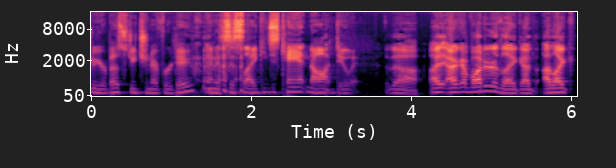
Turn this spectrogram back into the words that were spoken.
do your best each and every day, and it's just like you just can't not do it. No, I I wondered like I, I like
